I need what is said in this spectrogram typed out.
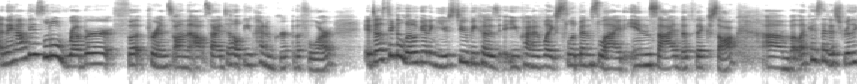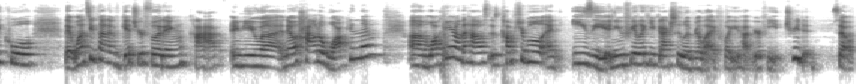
And they have these little rubber footprints on the outside to help you kind of grip the floor. It does take a little getting used to because you kind of like slip and slide inside the thick sock. Um, but like I said, it's really cool that once you kind of get your footing and you uh, know how to walk in them, um, walking around the house is comfortable and easy and you feel like you can actually live your life while you have your feet treated. So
